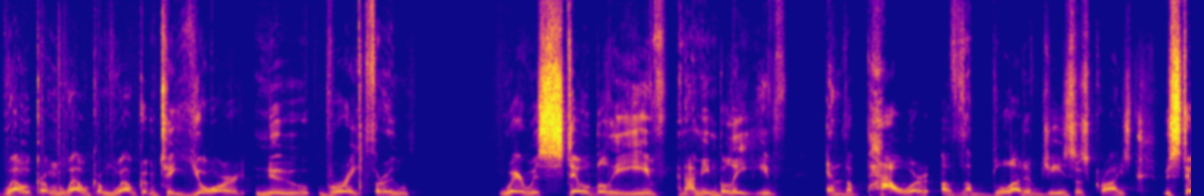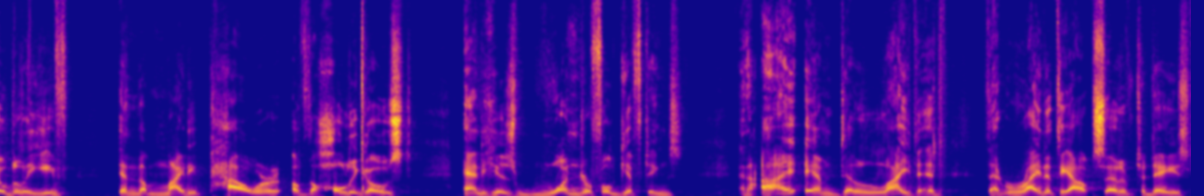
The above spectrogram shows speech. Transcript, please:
Welcome, welcome, welcome to your new breakthrough where we still believe, and I mean believe, in the power of the blood of Jesus Christ. We still believe in the mighty power of the Holy Ghost and his wonderful giftings. And I am delighted that right at the outset of today's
